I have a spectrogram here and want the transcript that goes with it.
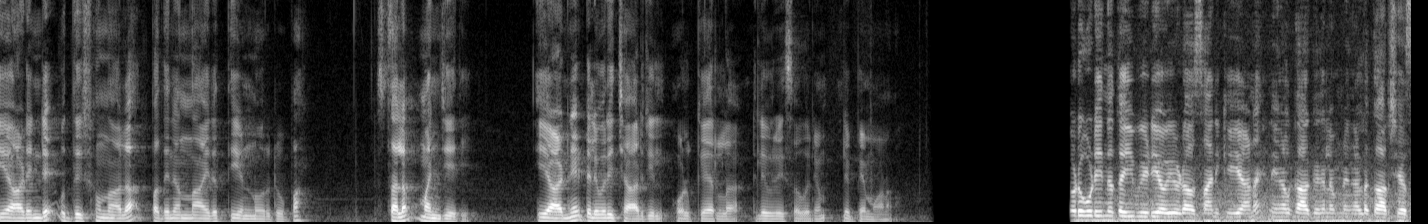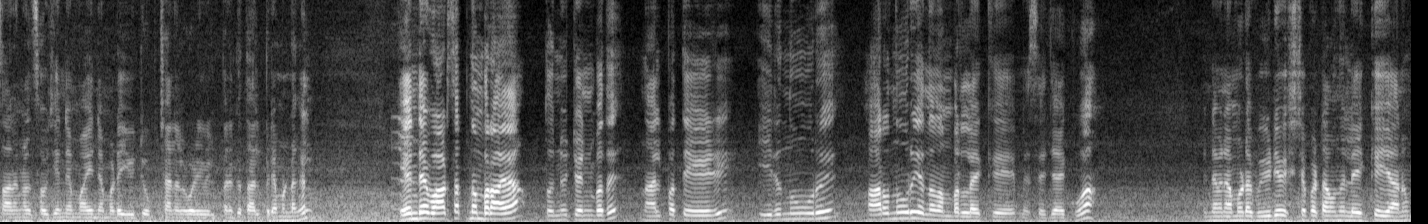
ഈ ആടിന്റെ ഉദ്ദേശിക്കുന്ന വില പതിനൊന്നായിരത്തി എണ്ണൂറ് രൂപ. സ്ഥലം മഞ്ചേരി. ഈ ആടിന് ഡെലിവറി ചാർജിൽ ഓൾ കേരള ഡെലിവറി സൗകര്യം ലഭ്യമാണ്. ഇതോടുകൂടി ഇന്നത്തെ ഈ വീഡിയോ ഇവിടെ അവസാനിക്കുകയാണ്. നിങ്ങൾക്ക് ആർക്കെങ്കിലും നിങ്ങളുടെ കാർഷിക സാധനങ്ങൾ സൗജന്യമായി നമ്മുടെ യൂട്യൂബ് ചാനൽ വഴി വിൽപ്പനയ്ക്ക് താല്പര്യമുണ്ടെങ്കിൽ എന്റെ വാട്സപ്പ് നമ്പറായ തൊണ്ണൂറ്റൊൻപത് നാൽപ്പത്തി ഏഴ് ഇരുന്നൂറ് അറുന്നൂറ് എന്ന നമ്പറിലേക്ക് മെസ്സേജ് അയക്കുക. പിന്നെ നമ്മുടെ വീഡിയോ ഇഷ്ടപ്പെട്ടാൽ ഒന്ന് ലൈക്ക് ചെയ്യാനും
